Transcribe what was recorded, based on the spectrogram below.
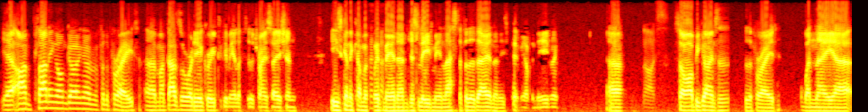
Yeah, I'm planning on going over for the parade. Uh, my dad's already agreed to give me a lift to the train station. He's going to come up with me and then just leave me in Leicester for the day, and then he's pick me up in the evening. Uh, Nice. so I'll be going to the parade when they uh,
